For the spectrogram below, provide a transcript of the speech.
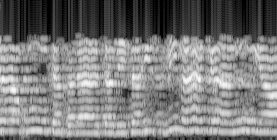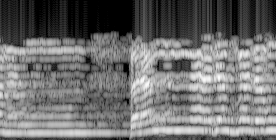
أنا أخوك فلا تبتئس بما كانوا يعملون. فلما جهزهم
